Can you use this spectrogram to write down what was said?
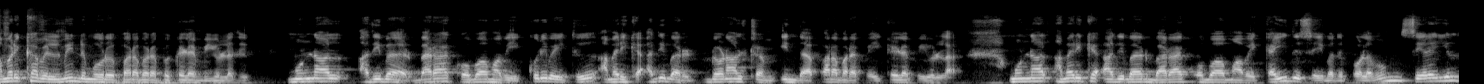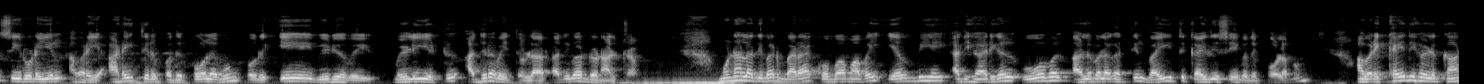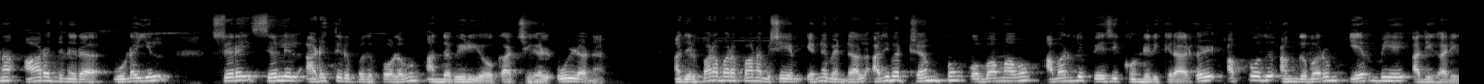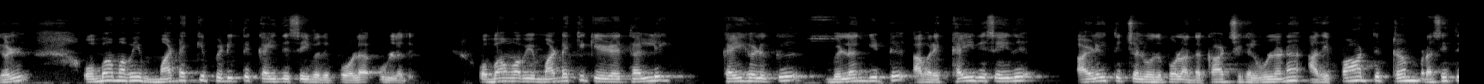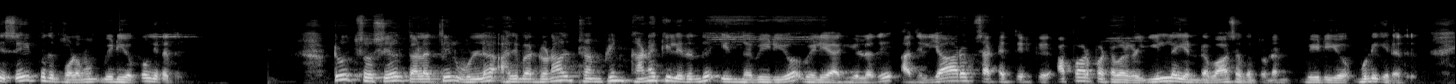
அமெரிக்காவில் மீண்டும் ஒரு பரபரப்பு கிளம்பியுள்ளது. முன்னாள் அதிபர் பராக் ஒபாமாவை குறிவைத்து அமெரிக்க அதிபர் டொனால்ட் ட்ரம்ப் இந்த பரபரப்பை கிளப்பியுள்ளார். முன்னாள் அமெரிக்க அதிபர் பராக் ஒபாமாவை கைது செய்வது போலவும் சிறையில் சீருடையில் அவரை அடைத்திருப்பது போலவும் ஒரு ஏஐ வீடியோவை வெளியிட்டு அதிர வைத்துள்ளார் அதிபர் டொனால்ட் ட்ரம்ப். முன்னாள் அதிபர் பராக் ஒபாமாவை எஃபிஐ அதிகாரிகள் ஓவல் அலுவலகத்தில் வைத்து கைது செய்வது போலவும் அவரை கைதிகளுக்கான ஆரஞ்சு நிற உடையில் சிறை செல்லில் அடைத்திருப்பது போலவும் அந்த வீடியோ காட்சிகள் உள்ளன. அதில் பரபரப்பான விஷயம் என்னவென்றால் அதிபர் ட்ரம்ப்பும் ஒபாமாவும் அமர்ந்து பேசிக் கொண்டிருக்கிறார்கள். அப்போது அங்கு வரும் எஃபிஐ அதிகாரிகள் ஒபாமாவை மடக்கி பிடித்து கைது செய்வது போல உள்ளது. ஒபாமாவை மடக்கி கீழே தள்ளி கைகளுக்கு விளங்கிட்டு அவரை கைது செய்து அழைத்துச் செல்வது போல அந்த காட்சிகள் உள்ளன. அதை பார்த்து ட்ரம்ப் ரசித்து சிரிப்பது போலவும் வீடியோ போகிறது. ட்ரூத் சோஷியல் தளத்தில் உள்ள அதிபர் டொனால்ட் ட்ரம்பின் கணக்கிலிருந்து இந்த வீடியோ வெளியாகியுள்ளது. அதில் யாரும் சட்டத்திற்கு அப்பாற்பட்டவர்கள் இல்லை என்ற வாசகத்துடன் வீடியோ முடிகிறது.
